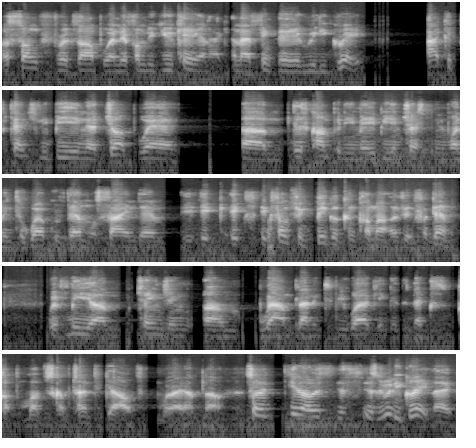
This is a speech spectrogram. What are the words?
a song, for example, and they're from the UK and I, and I think they're really great, I could potentially be in a job where um, this company may be interested in wanting to work with them or sign them. It, it, something bigger can come out of it for them. With me um, changing um, where I'm planning to be working in the next couple months, I'm trying to get out from where I am now. So you know, it's, it's, it's really great. Like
